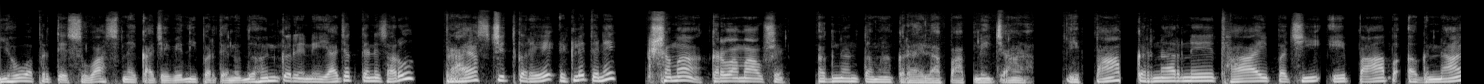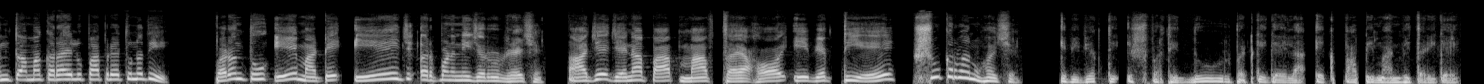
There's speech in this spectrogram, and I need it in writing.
યહોવા પ્રત્યે સુવાસને કાજે વેદી પર તેનું દહન કરે અને યાજક તેને સારું પ્રાયશ્ચિત કરે એટલે તેને ક્ષમા કરવામાં આવશે. અજ્ઞાનતામાં કરાયેલા પાપની જાણ એ પાપ કરનારને થાય પછી એ પાપ અજ્ઞાનતામાં કરાયેલું પાપ રહેતું નથી. પરંતુ એ માટે એ જ અર્પણની જરૂર રહે છે. આજે જેના પાપ માફ થયા હોય એ વ્યક્તિએ શું કરવાનું હોય છે? એવી વ્યક્તિ ઈશ્વરથી દૂર ભટકી ગયેલા એક પાપી માનવી તરીકે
